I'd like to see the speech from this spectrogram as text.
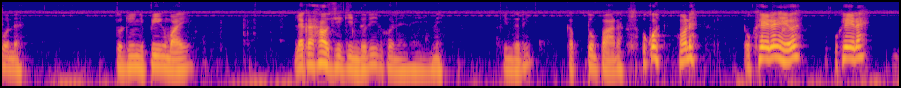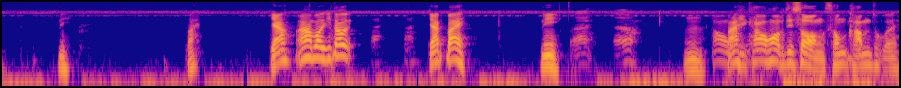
คนเลยตัวนี้นี่ปิ้งไว้ แล้วก็ข้าวชีกินตัวนี้ทุกคนนี่นี่นี่กินตัวนี้กับต้มปลานะโอ้ยเอาเลยโอเคได้เฮ้ยโอเคได้นี่ไปเจ้าอ้าวบอกกี่โต้ยจัดไป นี่ไปเอาอืมไปกินข้าวหอบที่สองสองคำทุกคน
